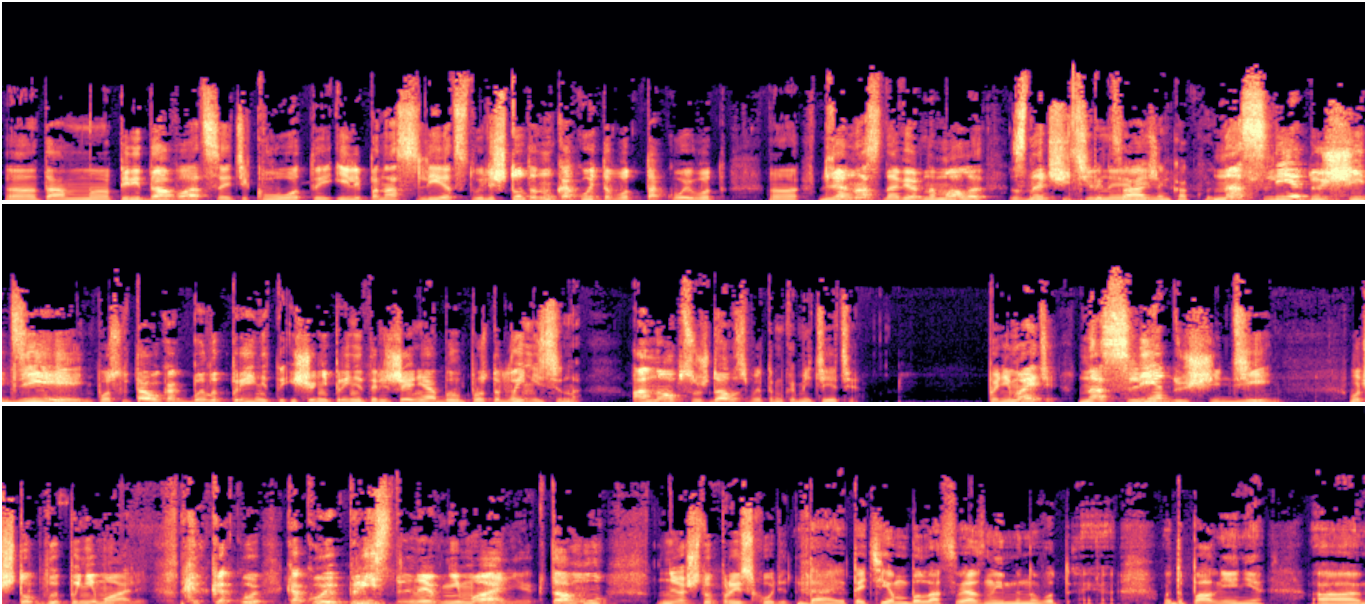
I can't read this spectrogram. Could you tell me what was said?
э, там передаваться эти квоты, или по наследству, или что-то, ну, какой-то вот такой вот э, для нас, наверное, наверное, малозначительная вещь. Какой-то. На следующий день, после того, как было принято, еще не принято решение, а было просто вынесено, оно обсуждалось в этом комитете. Понимаете? На следующий день вот чтобы вы понимали, какое, какое пристальное внимание к тому, что происходит. Да, эта тема была связана именно вот э, в дополнение, а,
